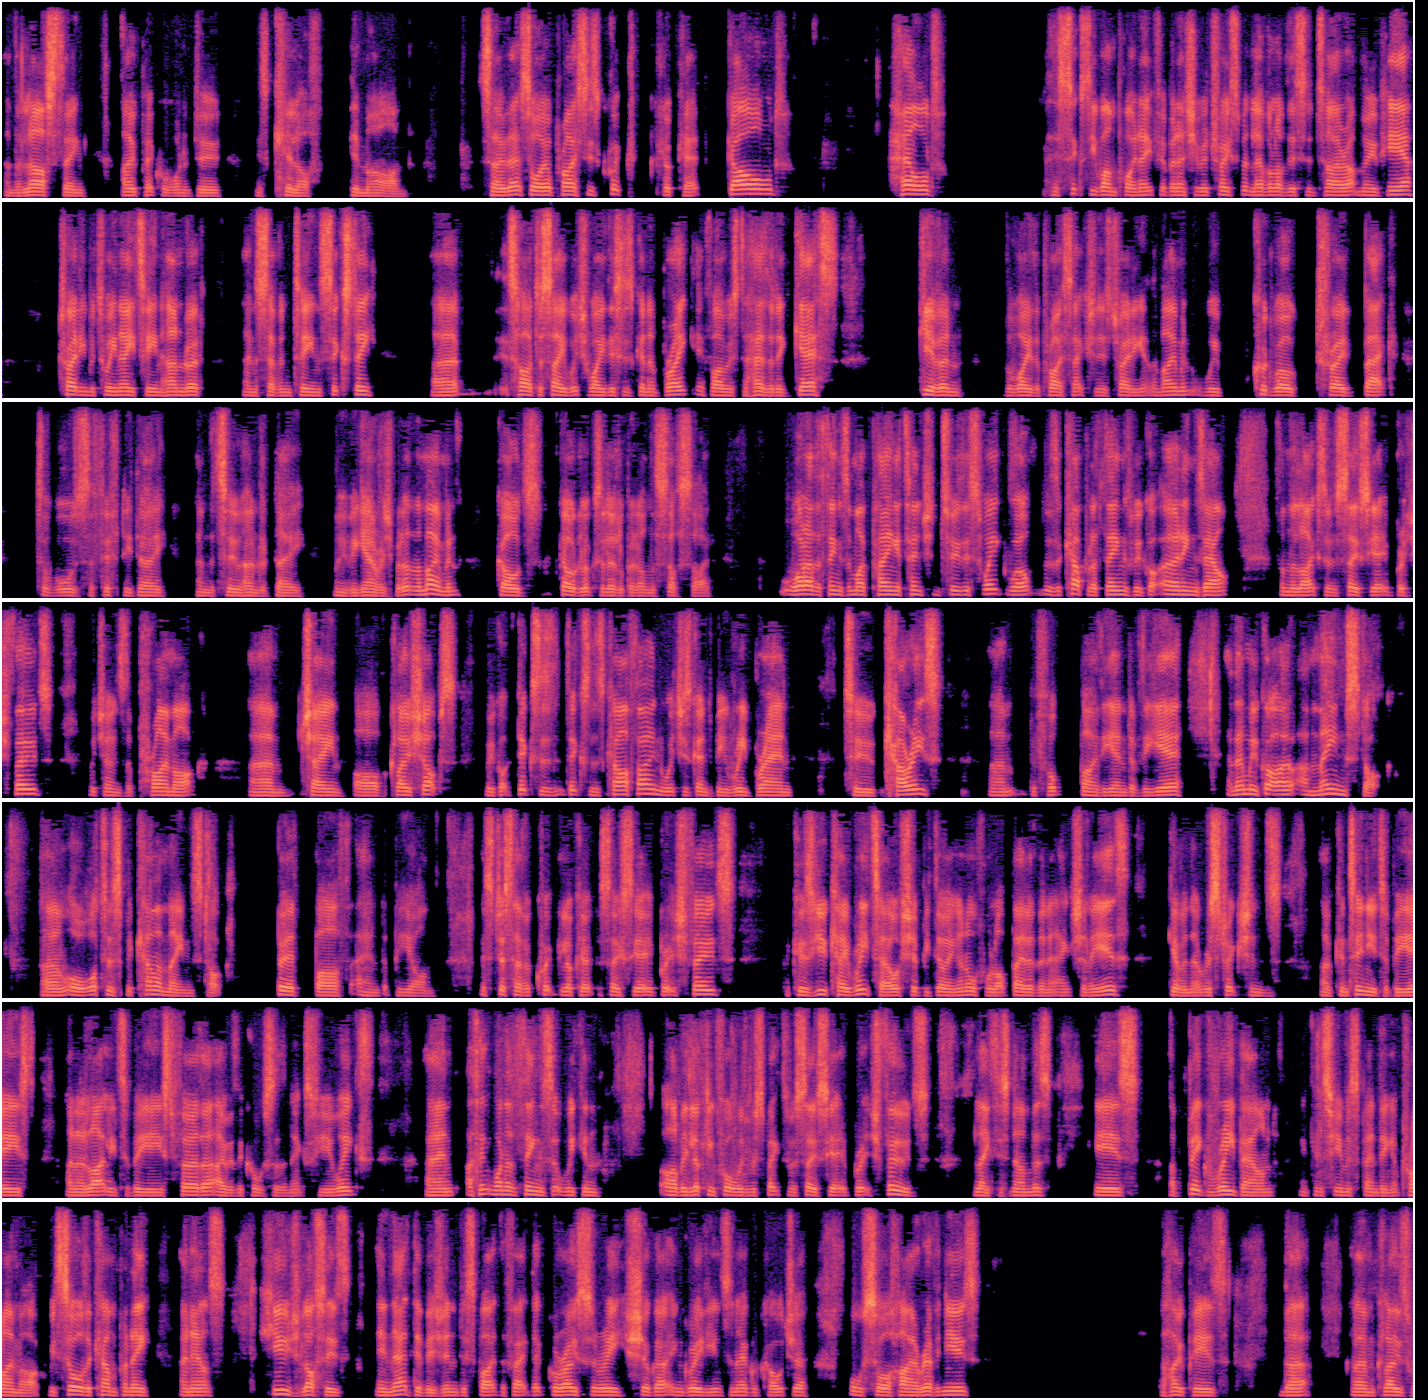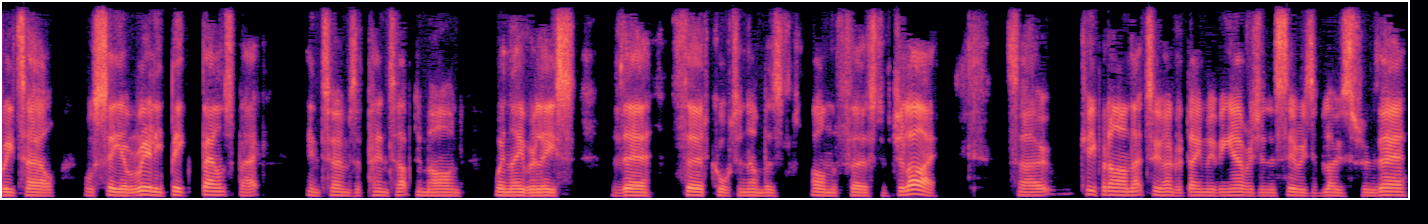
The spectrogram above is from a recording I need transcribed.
And the last thing OPEC will want to do is kill off demand. So that's oil prices. Quick look at gold. Held the 61.8 Fibonacci retracement level of this entire up move here, trading between 1800 and 1760. Uh, it's hard to say which way this is going to break. If I was to hazard a guess, given the way the price action is trading at the moment, we could well trade back towards the 50-day and the 200-day moving average. But at the moment, gold's gold looks a little bit on the soft side. what other things am I paying attention to this week? Well, there's a couple of things. We've got earnings out from the likes of Associated British Foods, which owns the Primark um, chain of clothes shops. We've got Dixons, Dixons Carphone, which is going to be rebranded to Currys um, before by the end of the year. And then we've got a, a meme stock, um, or what has become a meme stock, Bed Bath and Beyond. Let's just have a quick look at Associated British Foods because UK retail should be doing an awful lot better than it actually is, given that restrictions have continued to be eased and are likely to be eased further over the course of the next few weeks. And I think one of the things that we can, I'll be looking for with respect to Associated British Foods latest numbers is a big rebound in consumer spending at Primark. We saw the company announce huge losses in that division, despite the fact that grocery, sugar, ingredients, and agriculture all saw higher revenues. The hope is that um, clothes retail will see a really big bounce back in terms of pent up demand when they release their third quarter numbers on the 1st of July. So keep an eye on that 200 day moving average and a series of lows through there.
